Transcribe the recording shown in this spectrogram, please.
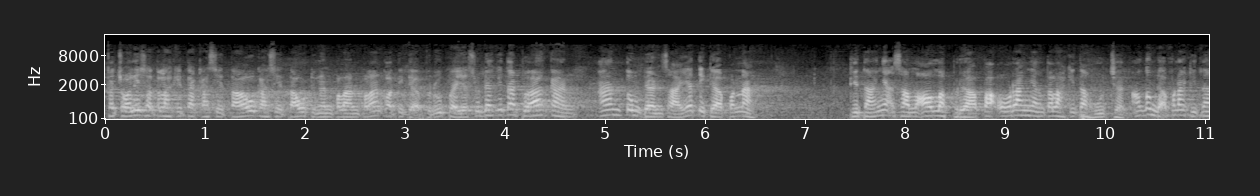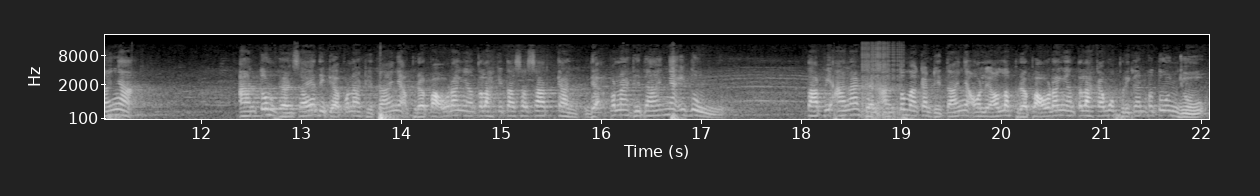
Kecuali setelah kita kasih tahu, kasih tahu dengan pelan-pelan kok tidak berubah ya sudah kita doakan. Antum dan saya tidak pernah ditanya sama Allah berapa orang yang telah kita hujat. Antum tidak pernah ditanya Antum dan saya tidak pernah ditanya berapa orang yang telah kita sesatkan. Tidak pernah ditanya itu. Tapi anak dan antum akan ditanya oleh Allah berapa orang yang telah kamu berikan petunjuk.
